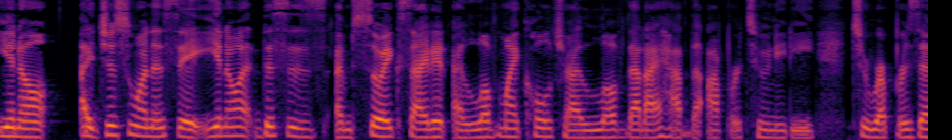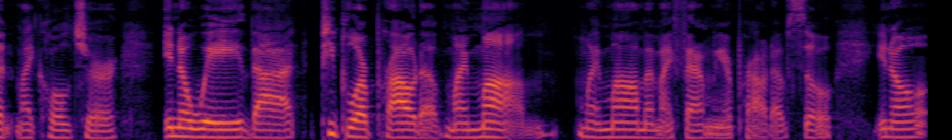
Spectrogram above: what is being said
you know, I just want to say, you know what? This is, I'm so excited. I love my culture. I love that I have the opportunity to represent my culture in a way that people are proud of. My mom, my mom and my family are proud of. So, you know,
